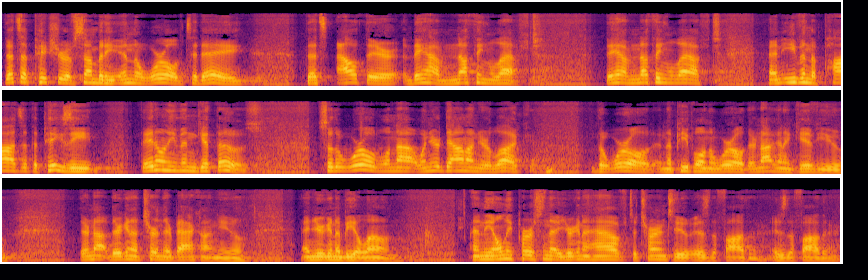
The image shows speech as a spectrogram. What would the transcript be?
That's a picture of somebody in the world today that's out there and they have nothing left. They have nothing left. And even the pods that the pigs eat, they don't even get those. So the world will not, when you're down on your luck, the world and the people in the world, they're not going to give you, they're not, they're going to turn their back on you and you're going to be alone. And the only person that you're going to have to turn to is the Father, is the Father.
